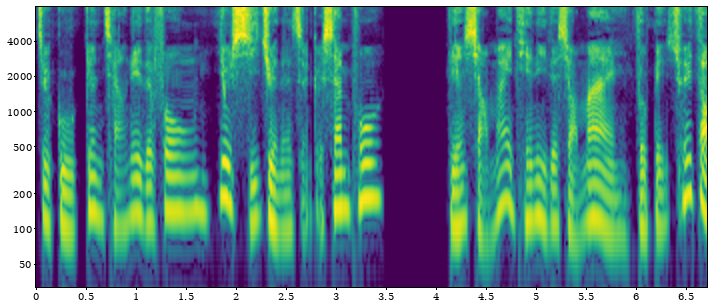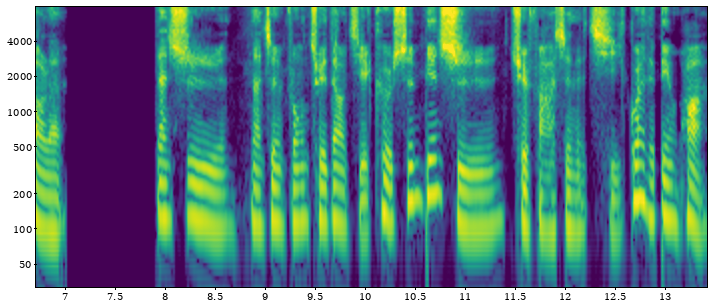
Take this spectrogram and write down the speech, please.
这股更强烈的风又席卷了整个山坡，连小麦田里的小麦都被吹倒了。但是那阵风吹到杰克身边时，却发生了奇怪的变化。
